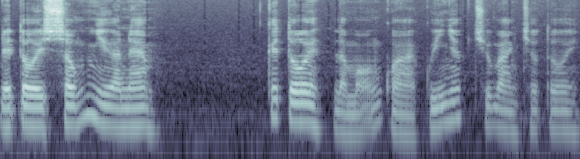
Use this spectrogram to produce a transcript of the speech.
Để tôi sống như anh em. Cái tôi là món quà quý nhất Chúa ban cho tôi.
